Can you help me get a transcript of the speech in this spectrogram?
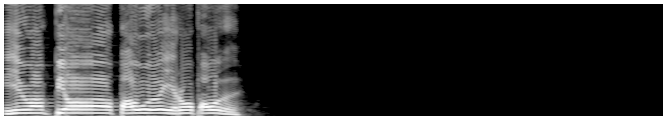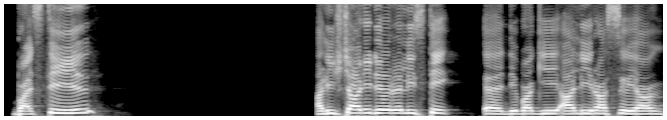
Ini memang pure power eh, raw power. But still Alisha ni dia realistik eh, Dia bagi Ali rasa yang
